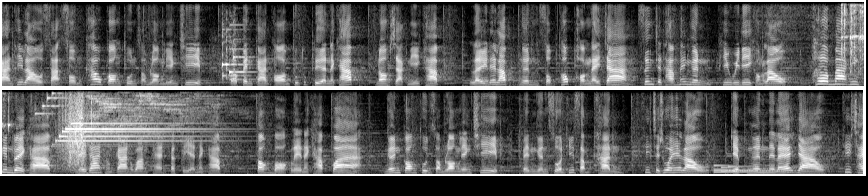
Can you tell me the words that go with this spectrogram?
การที่เราสะสมเข้ากองทุนสำรองเลี้ยงชีพ ก็เป็นการออมทุกๆ เดือนนะครับ นอกจากนี้ครับเรายังได้รับเงินสมทบของนายจ้าง ซึ่งจะทำให้เงิน PVD ของเรา เพิ่มมากยิ่งขึ้นด้วยครับ ในด้านของการวางแผนเกษียณนะครับ ต้องบอกเลยนะครับว่าเงินกองทุนสำรองเลี้ยงชีพ เป็นเงินส่วนที่สำคัญที่จะช่วยให้เราเก็บเงินในระยะยาวที่ใช้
